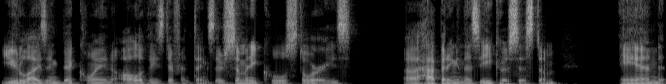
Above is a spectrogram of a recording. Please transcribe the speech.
utilizing Bitcoin, all of these different things. There's so many cool stories uh, happening in this ecosystem. And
